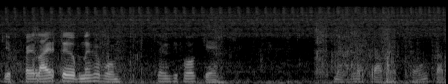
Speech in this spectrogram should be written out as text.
เก็บไปหลายเติมนะครับผมยังที่พ่อแกงหนาละกำสองกำ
